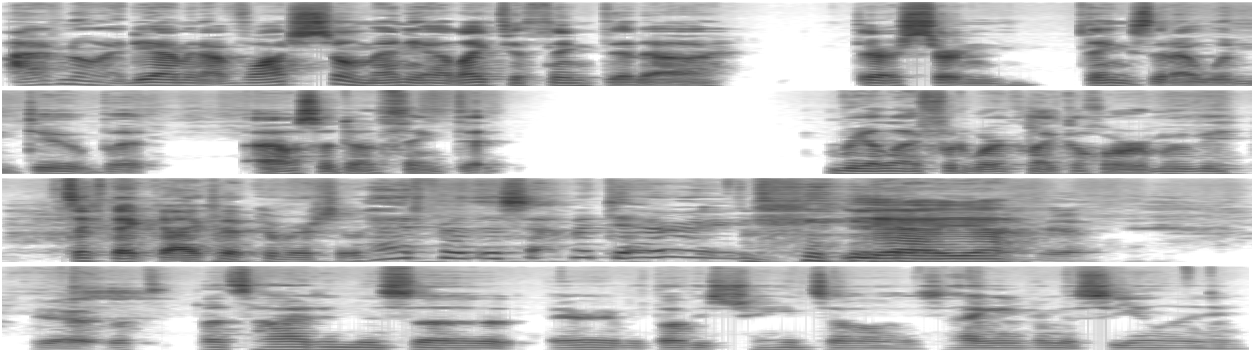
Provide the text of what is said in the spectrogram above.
I have no idea. I mean, I've watched so many. I like to think that uh, there are certain things that I wouldn't do, but I also don't think that real life would work like a horror movie. It's like that Geico commercial. Head for the cemetery. Yeah, yeah. yeah. Yeah, let's let's hide in this uh, area with all these chainsaws hanging from the ceiling.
